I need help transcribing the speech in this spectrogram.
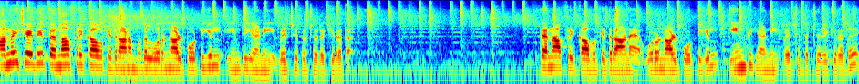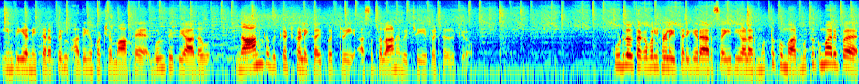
அண்மை செய்தி தென்னாப்பிரிக்காவுக்கு எதிரான முதல் ஒருநாள் போட்டியில் இந்திய அணி வெற்றி பெற்றிருக்கிறது. தென்னாப்பிரிக்காவுக்கு எதிரான ஒருநாள் போட்டியில் இந்திய அணி வெற்றி பெற்றிருக்கிறது. இந்திய அணி தரப்பில் அதிகபட்சமாக குல்தீப் யாதவ் நான்கு விக்கெட்களை கைப்பற்றி அசத்தலான வெற்றியை பெற்றிருக்கிறோம். கூடுதல் தகவல்களை தருகிறார் செய்தியாளர் முத்துக்குமார். முத்துக்குமார் இப்ப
